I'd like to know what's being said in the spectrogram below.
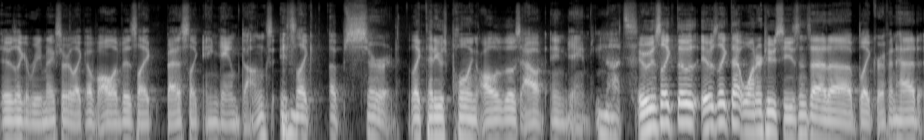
it was like a remix or like of all of his like best like in-game dunks. It's Mm-hmm. like absurd, like that he was pulling all of those out in games. Nuts. It was like those. It was like that one or two seasons that uh Blake Griffin had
